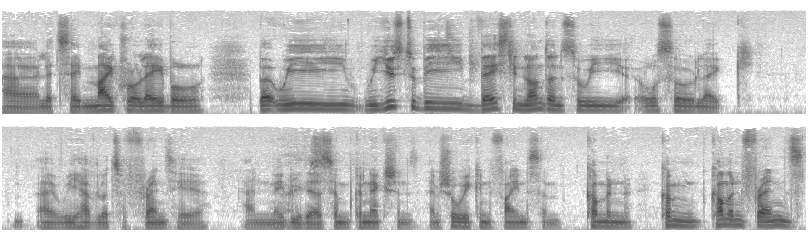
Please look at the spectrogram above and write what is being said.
uh, let's say, micro label. But we we used to be based in London, so we also like uh, we have lots of friends here, and maybe there are some connections. I'm sure we can find some common com- common friends.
